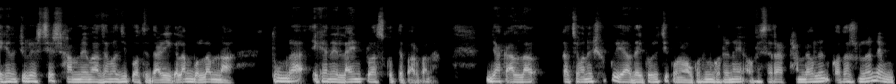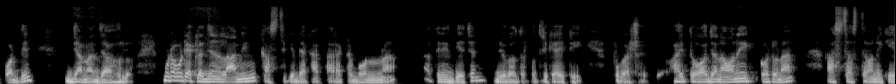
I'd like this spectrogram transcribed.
এখানে চলে এসছে, সামনে মাঝামাঝি পথে দাঁড়িয়ে গেলাম, বললাম, না, তোমরা এখানে লাইন ক্রস করতে পারবে না। যাক আল্লাহ কাছে অনেক শুক্রিয়া আদায় করেছি, কোনো অঘটন ঘটে নাই। অফিসাররা ঠান্ডা হলেন, কথা শুনলেন এবং পরদিন জানা যাওয়া হলো। মোটামুটি একটা জেনারেল আমিন কাছ থেকে দেখা, তার একটা বর্ণনা তিনি দিয়েছেন। যুগান্তর পত্রিকায় এটি প্রকাশ হয়েছে হয়তো অজানা অনেক ঘটনা আস্তে আস্তে অনেকে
